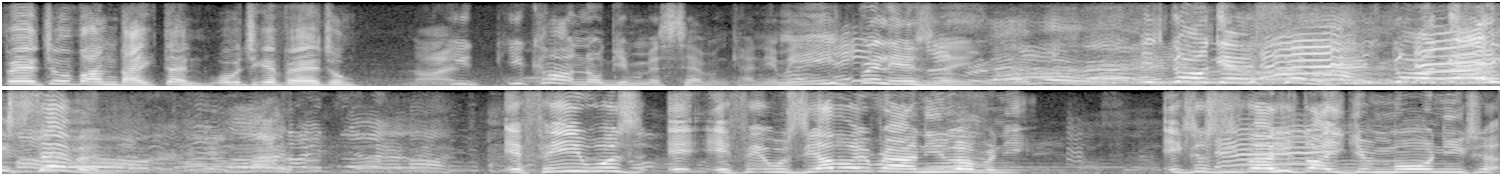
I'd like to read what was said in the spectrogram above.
Virgil Van Dijk, then, what would you give Virgil? You, you can't not give him a seven, can you? I mean, he's brilliant, isn't he? He's got to get a seven. He's got to get a seven. If he was, if it was the other way around, you love him. It's just the version that you give him more than you. should-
